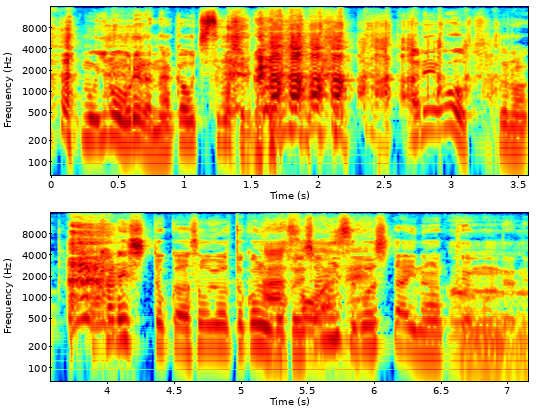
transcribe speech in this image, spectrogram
もう今俺ら中落ち過ごしてるから。あれをその彼氏とかそういう男の子と一緒に過ごしたいなって思うんだよね。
